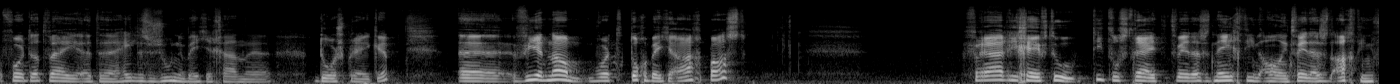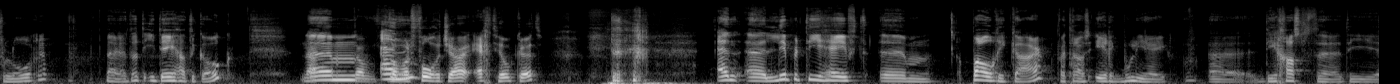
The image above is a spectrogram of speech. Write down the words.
voordat wij het eh, hele seizoen een beetje gaan eh, doorspreken. Vietnam wordt toch een beetje aangepast. Ferrari geeft toe, titelstrijd 2019 al in 2018 verloren. Nou ja, dat idee had ik ook. Nou, Ehm, dan, dan en- wordt volgend jaar echt heel kut. En eh, Liberty heeft ehm, Paul Ricard, waar trouwens Erik Boulier, eh, die gast eh, die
